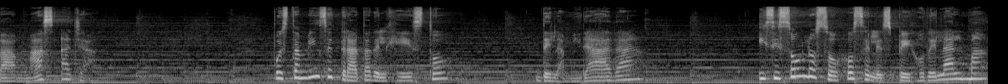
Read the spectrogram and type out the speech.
va más allá. Pues también se trata del gesto, de la mirada, y si son los ojos el espejo del alma,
